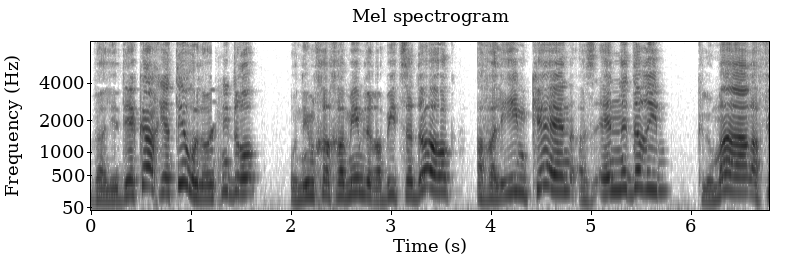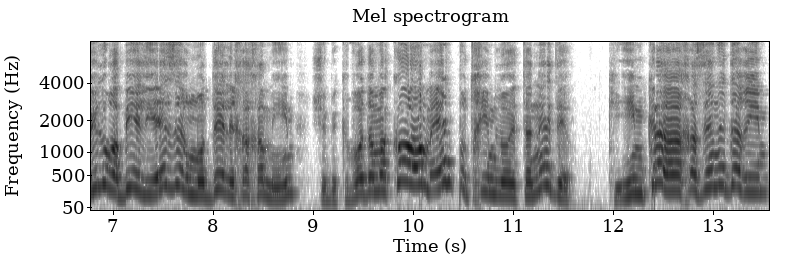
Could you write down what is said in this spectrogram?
ועל ידי כך יתירו לו את נדרו. עונים חכמים לרבי צדוק, אבל אם כן, אז אין נדרים. כלומר, אפילו רבי אליעזר מודה לחכמים שבכבוד המקום אין פותחים לו את הנדר. כי אם כך, אז אין נדרים,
